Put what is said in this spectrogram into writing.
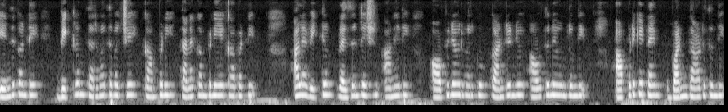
ఎందుకంటే విక్రమ్ తర్వాత వచ్చే కంపెనీ తన కంపెనీయే కాబట్టి అలా విక్రమ్ ప్రెజెంటేషన్ అనేది హాఫ్ అన్ అవర్ వరకు కంటిన్యూ అవుతూనే ఉంటుంది. అప్పటికే టైం వన్ దాటుతుంది.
